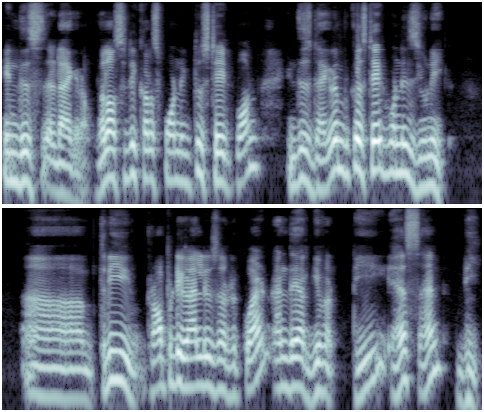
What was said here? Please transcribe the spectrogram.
in this uh, diagram? Velocity corresponding to state 1 in this diagram because state 1 is unique. Uh, three property values are required and they are given T, S and V.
